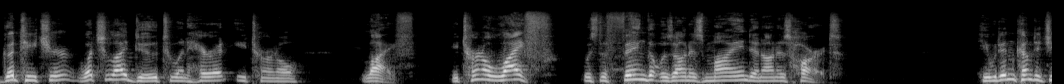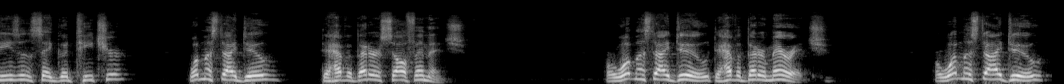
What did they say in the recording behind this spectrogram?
Good teacher, what shall I do to inherit eternal life? Eternal life was the thing that was on his mind and on his heart. He didn't come to Jesus and say, Good teacher, what must I do to have a better self image? Or what must I do to have a better marriage? Or what must I do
